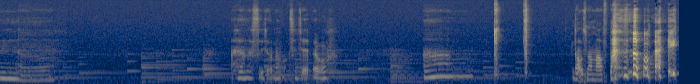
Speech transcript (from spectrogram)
No. I honestly don't know what to do. Um, that was my mouth, by the way.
